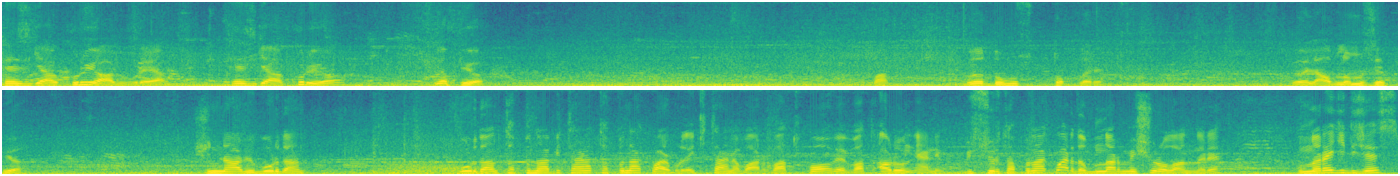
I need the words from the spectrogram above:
Tezgah kuruyor abi buraya. Tezgah kuruyor. Yapıyor. Bak. Bu da domuz topları. Böyle ablamız yapıyor. Şimdi abi buradan Buradan tapınağa bir tane tapınak var burada. iki tane var. Wat Po ve Wat Arun yani bir sürü tapınak var da bunlar meşhur olanları. Bunlara gideceğiz.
